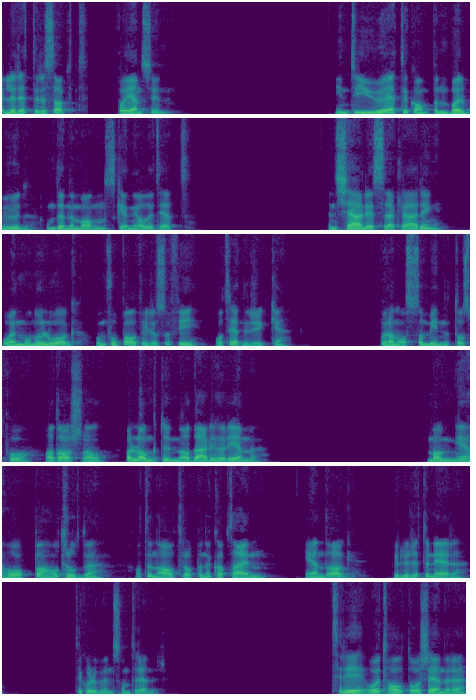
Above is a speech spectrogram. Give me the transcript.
eller rettere sagt på gjensyn. Intervjuet etter kampen bar bud om denne mannens genialitet. En kjærlighetserklæring og en monolog om fotballfilosofi og treneryrket, hvor han også minnet oss på at Arsenal var langt unna der de hører hjemme. Mange håpa og trodde at den avtroppende kapteinen en dag ville returnere til klubben som trener. Tre og et halvt år senere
